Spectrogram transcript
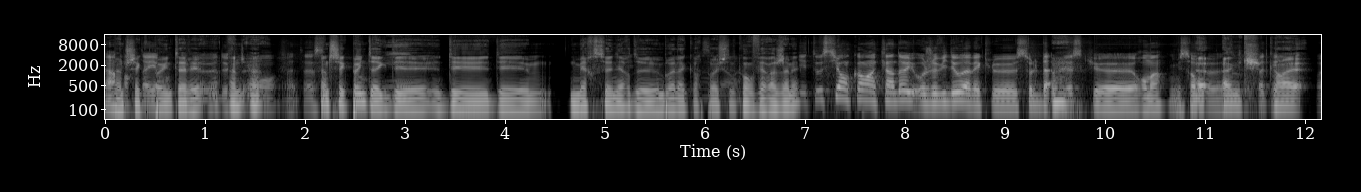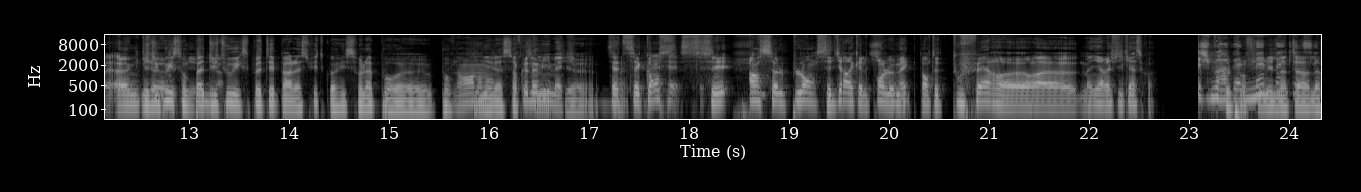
un checkpoint avec- de- de un- figurants. Ouais, t'as- Un checkpoint avec des, des, des mercenaires de Umbrella Corporation qu'on reverra jamais. Qui est aussi encore un clin d'œil aux jeux vidéo avec le soldat Ouais. Husk, euh, Romain, il me semble. Euh, Hunk. Ouais, Ouais, Hunk, Mais du coup, euh, ils sont qui est- pas du tout exploités par la suite, quoi. Ils sont là pour, euh, pour Non, non, piner non, la sortie. économie, mec. puis, euh, Cette ouais. séquence, c'est un seul plan. C'est dire à quel point le mec tentait de tout faire euh, de manière efficace, quoi. Je me Le rappelle même de pas quelle l'intérieur de la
